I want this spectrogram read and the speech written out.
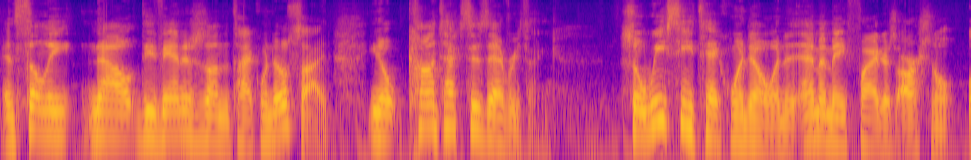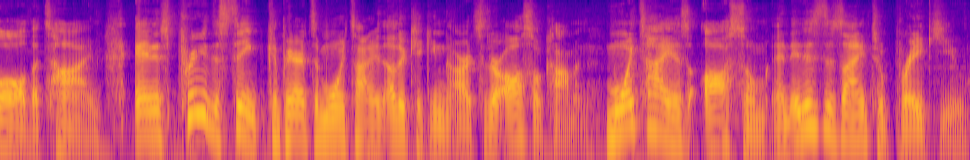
and suddenly now the advantage is on the Taekwondo side. You know, context is everything. So we see Taekwondo in an MMA fighter's arsenal all the time, and it's pretty distinct compared to Muay Thai and other kicking arts that are also common. Muay Thai is awesome, and it is designed to break you. You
